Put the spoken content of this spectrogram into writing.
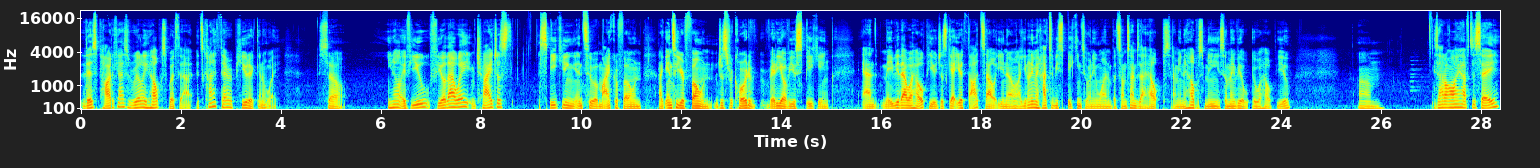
this podcast really helps with that. It's kind of therapeutic in a way. So, you know, if you feel that way, try just speaking into a microphone, like into your phone. Just record a video of you speaking. And maybe that will help you just get your thoughts out, you know? Like you don't even have to be speaking to anyone, but sometimes that helps. I mean, it helps me, so maybe it, it will help you. Um is that all I have to say?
